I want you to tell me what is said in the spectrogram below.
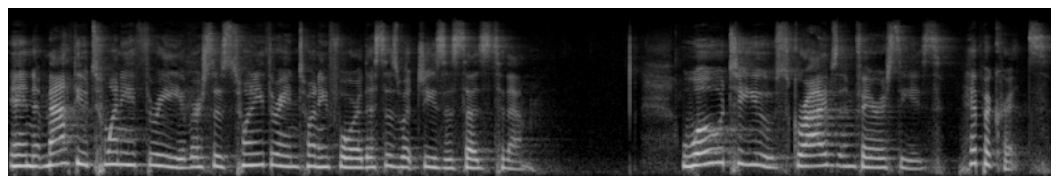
In Matthew 23, verses 23 and 24, this is what Jesus says to them Woe to you, scribes and Pharisees, hypocrites!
